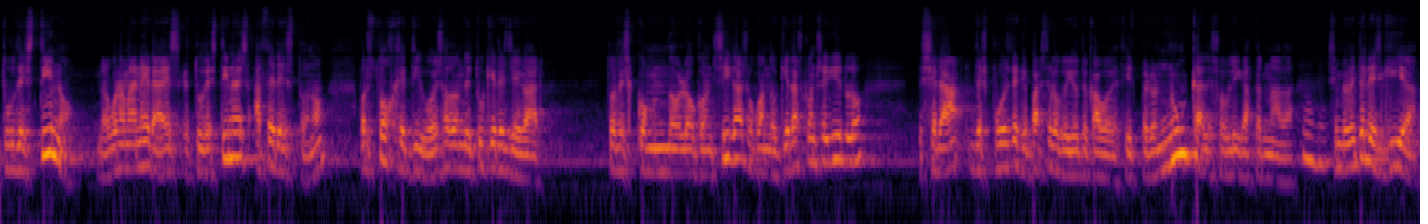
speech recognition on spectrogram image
tu destino, de alguna manera, es tu destino es hacer esto, ¿no? Por es tu objetivo, es a donde tú quieres llegar. Entonces, cuando lo consigas o cuando quieras conseguirlo, será después de que pase lo que yo te acabo de decir, pero nunca les obliga a hacer nada. Simplemente les guía,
